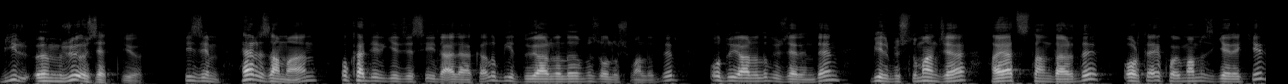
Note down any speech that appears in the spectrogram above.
bir ömrü özetliyor. Bizim her zaman o Kadir Gecesi ile alakalı bir duyarlılığımız oluşmalıdır. O duyarlılık üzerinden bir Müslümanca hayat standardı ortaya koymamız gerekir.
